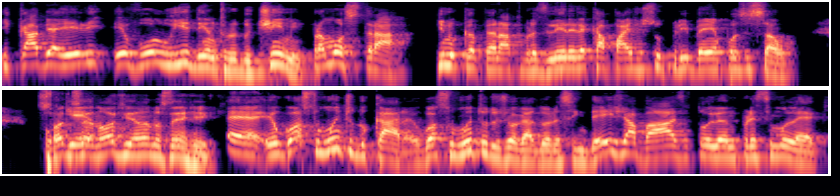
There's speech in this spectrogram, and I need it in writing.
e cabe a ele evoluir dentro do time para mostrar que no Campeonato Brasileiro ele é capaz de suprir bem a posição. Porque, Só 19 anos, né, Henrique? É, eu gosto muito do cara, eu gosto muito do jogador, assim, desde a base eu tô olhando para esse moleque.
